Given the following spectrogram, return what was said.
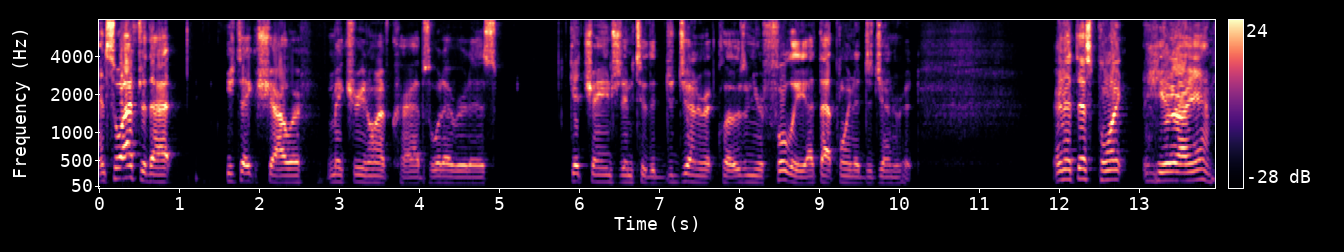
And so after that, you take a shower, make sure you don't have crabs, whatever it is. Get changed into the degenerate clothes, and you're fully at that point a degenerate. And at this point, here I am,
